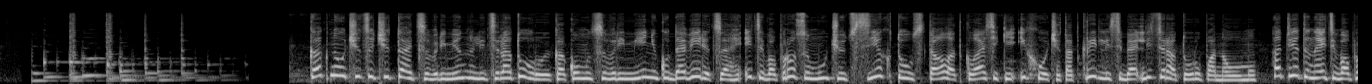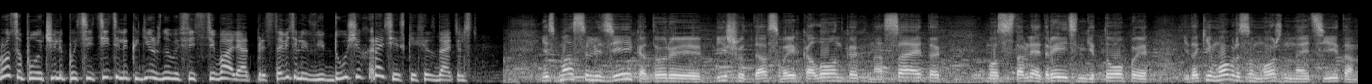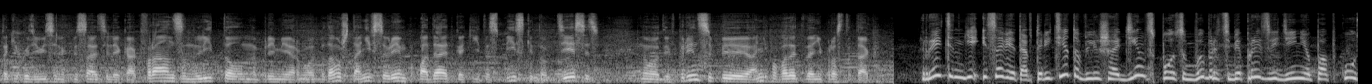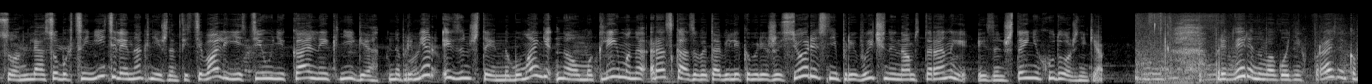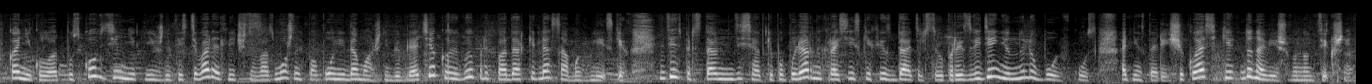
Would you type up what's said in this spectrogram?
Как научиться читать современную литературу и какому современнику довериться? Эти вопросы мучают всех, кто устал от классики и хочет открыть для себя литературу по-новому. Ответы на эти вопросы получили посетители книжного фестиваля от представителей ведущих российских издательств. Есть масса людей, которые пишут да, в своих колонках, на сайтах, вот, составляют рейтинги, топы. И таким образом можно найти там таких удивительных писателей, как Франзен, Литтл, например, вот, потому что они все время попадают в какие-то списки, топ-10. Ну, вот, и в принципе они попадают туда не просто так. Рейтинги и советы авторитетов – лишь один способ выбрать себе произведение по вкусу. Для особых ценителей на книжном фестивале есть и уникальные книги. Например, «Эйзенштейн на бумаге» Наума Клеймана рассказывает о великом режиссере с непривычной нам стороны – Эйзенштейне-художнике. В преддверии новогодних праздников, каникулы, отпусков, зимний книжный фестиваль – отличная возможность пополнить домашнюю библиотеку и выбрать подарки для самых близких. Здесь представлены десятки популярных российских издательств и произведений на любой вкус, от нестареющей классики до новейшего нонфикшена.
